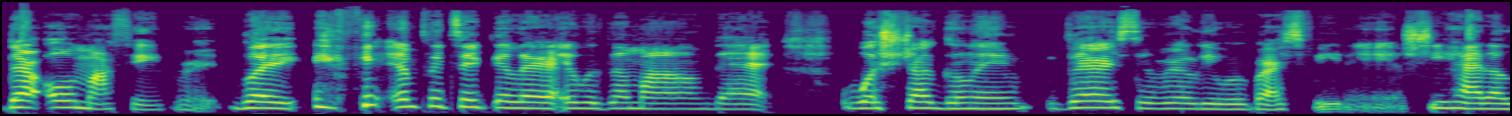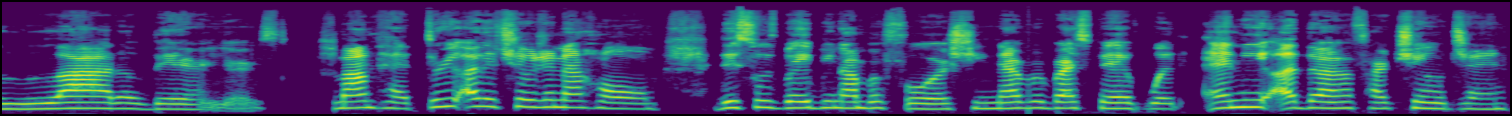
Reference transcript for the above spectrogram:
they're all my favorite. But in particular, it was a mom that was struggling very severely with breastfeeding. She had a lot of barriers. Mom had three other children at home. This was baby number four. She never breastfed with any other of her children,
